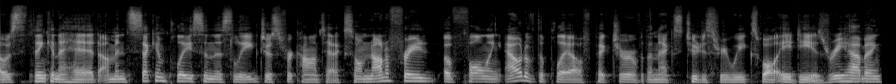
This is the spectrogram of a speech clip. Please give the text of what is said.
I was thinking ahead. I'm in second place in this league, just for context. So I'm not afraid of falling out of the playoff picture over the next two to three weeks while AD is rehabbing.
